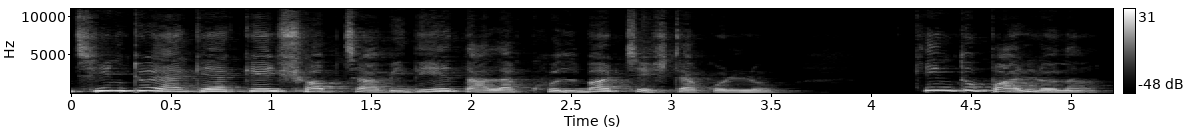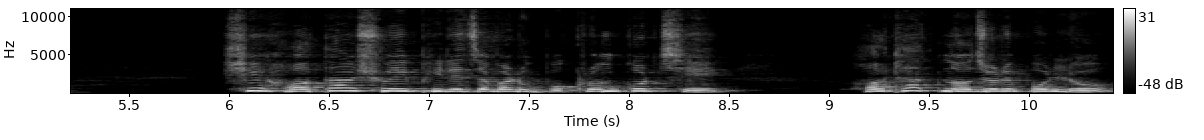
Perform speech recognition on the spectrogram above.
ঝিন্টু একে একে সব চাবি দিয়ে তালা খুলবার চেষ্টা করল, কিন্তু পারল না। সে হতাশ হয়ে ফিরে যাবার উপক্রম করছে। হঠাৎ নজরে পড়ল,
